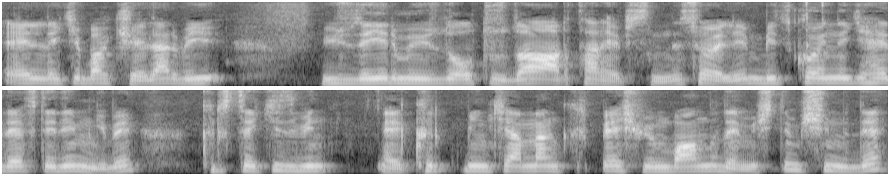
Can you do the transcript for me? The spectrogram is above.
Eldeki bakiyeler bir %20 %30 daha artar hepsinde söyleyeyim. Bitcoin'deki hedef dediğim gibi 48 bin, e, 40 binken ben 45 bin bandı demiştim. Şimdi de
